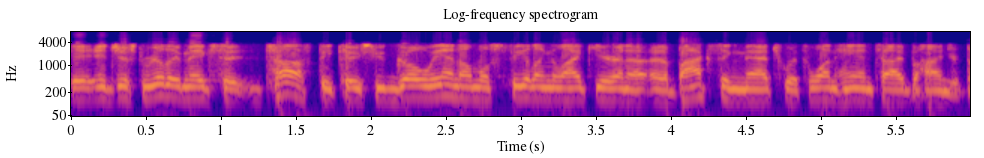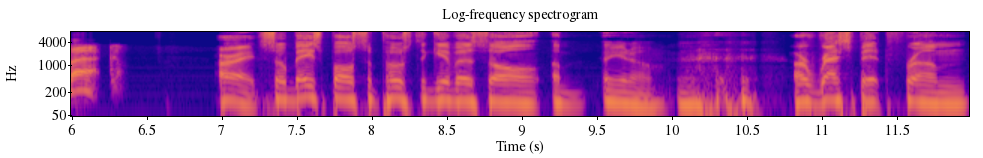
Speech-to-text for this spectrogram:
it, just really makes it tough because you go in almost feeling like you're in a, a boxing match with one hand tied behind your back. All right, so baseball's supposed to give us all a you know a respite from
